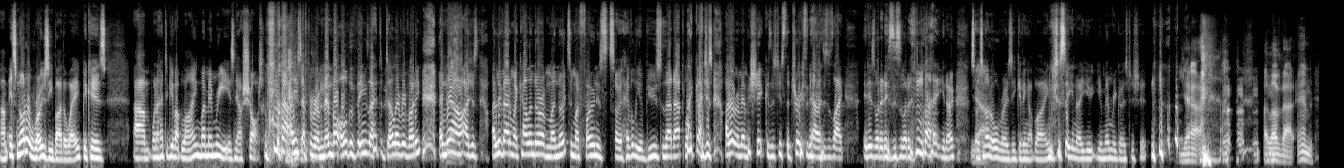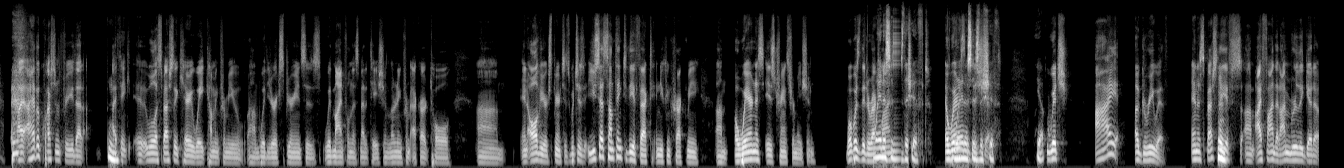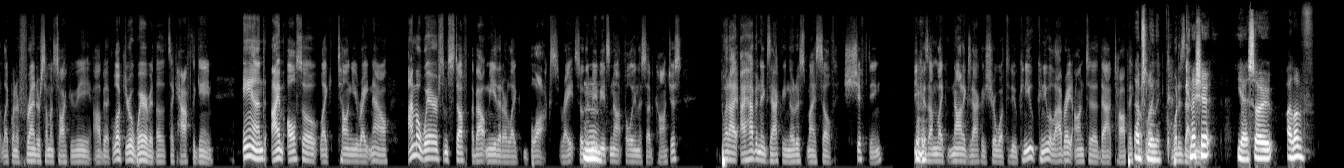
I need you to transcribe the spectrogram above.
um, it's not all rosy by the way because um, when I had to give up lying, my memory is now shot. I used to have to remember all the things I had to tell everybody, and now I just I live out of my calendar and my notes and my phone is so heavily abused to that app. Like I just I don't remember shit because it's just the truth now. It's just like it is what it is. This is what it is, like, you know. So yeah. it's not all rosy giving up lying. Just so you know, you your memory goes to shit. yeah, I love that. And I, I have a question for you that Mm. I think it will especially carry weight coming from you um, with your experiences with mindfulness meditation, learning from Eckhart Tolle, um, and all of your experiences. Which is, you said something to the effect, and you can correct me. Um, awareness is transformation. What was the direct awareness line? is the shift. Awareness, awareness is, the, shift. shift. Yep. Which I agree with. And especially mm. if um, I find that I'm really good at like when a friend or someone's talking to me, I'll be like, look, you're aware of it. That's like half the game. And I'm also like telling you right now, I'm aware of some stuff about me that are like blocks, right? So that mm. maybe it's not fully in the subconscious, but I, I haven't exactly noticed myself shifting. Because mm-hmm. I'm like not exactly sure what to do. Can you can you elaborate onto that topic? Absolutely. Like, what does that? Can mean? I share? Yeah. So I love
